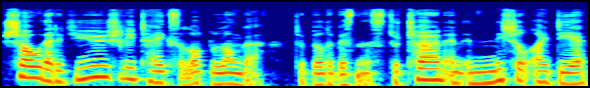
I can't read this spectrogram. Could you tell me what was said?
show that it usually takes a lot longer to build a business, to turn an initial idea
